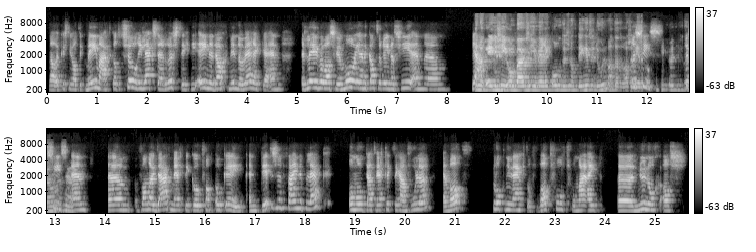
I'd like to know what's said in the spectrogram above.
nou, ik wist niet wat ik meemaakte. Ik had het zo relaxed en rustig, die ene dag minder werken. En het leven was weer mooi en ik had weer energie. En, uh, ja. en ook energie om buiten je werk om dus nog dingen te doen, want dat was Precies, eerder precies. Ja. En um, vanuit daar merkte ik ook van, oké, okay, en dit is een fijne plek om ook daadwerkelijk te gaan voelen. En wat klopt nu echt? Of wat voelt voor mij uh, nu nog als...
